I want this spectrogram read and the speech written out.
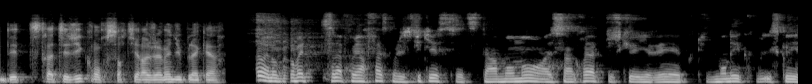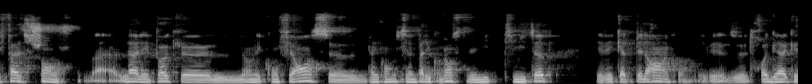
des stratégies qu'on ressortira jamais du placard? Ah donc en fait, c'est la première phase, comme j'expliquais, c'était un moment assez incroyable puisqu'il y avait, tu demandais est-ce que les phases changent? Bah, là, à l'époque, euh, dans les conférences, euh, c'est même pas des conférences, c'était des petits meet-up, il y avait quatre pèlerins, quoi. Il y avait deux, trois gars qui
